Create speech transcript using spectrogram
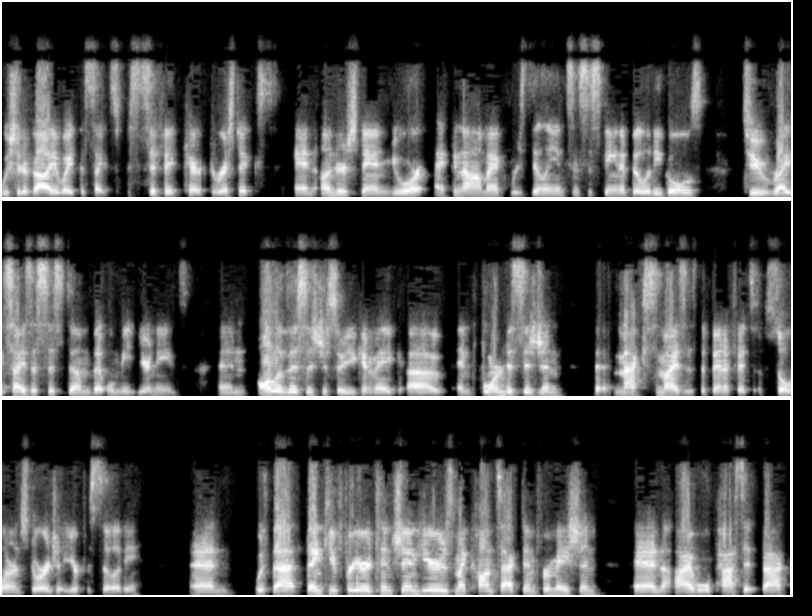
We should evaluate the site's specific characteristics and understand your economic resilience and sustainability goals to right size a system that will meet your needs. And all of this is just so you can make an informed decision that maximizes the benefits of solar and storage at your facility. And with that, thank you for your attention. Here's my contact information and I will pass it back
